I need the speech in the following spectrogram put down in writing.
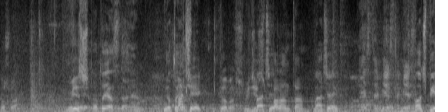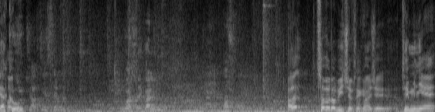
Poszła? Wiesz, No to jazda, nie? No to Maciek, zobacz, widzisz Maciek. palanta? Jazda. Maciek, Jestem, jestem, jestem. chodź pijaku. Uważaj, gali. Poszło. Ale co wy robicie w takim razie? Ty mnie,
